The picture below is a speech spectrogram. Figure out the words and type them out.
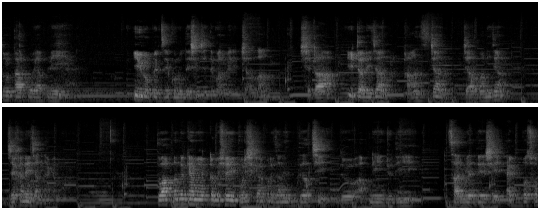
তো তারপরে আপনি ইউরোপের যে কোনো দেশে যেতে পারবেন ইনশাল্লাহ সেটা ইটালি যান, ফ্রান্স যান, জার্মানি যান, যেখানেই যান না কেন। তো আপনাদেরকে আমি একটা বিষয় পরিষ্কার করে জানিয়ে দিতে যাচ্ছি, যে আপনি যদি সার্বিয়াতে এসে এক বছর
